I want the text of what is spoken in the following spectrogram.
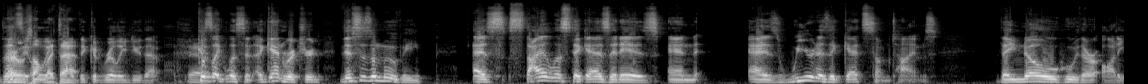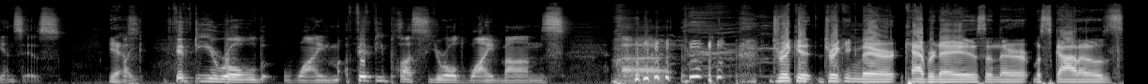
That's the only like time that. they could really do that. Because, yeah. like, listen again, Richard. This is a movie as stylistic as it is, and as weird as it gets sometimes. They know who their audience is. Yes. Like 50 year old wine, 50 plus year old wine moms uh, drinking drinking their cabernets and their moscatos.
